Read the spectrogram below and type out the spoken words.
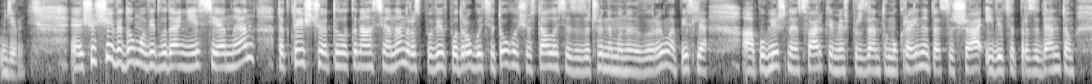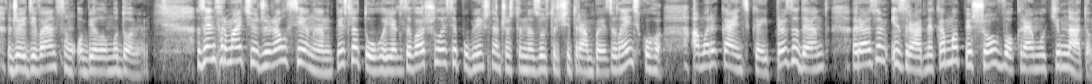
Дім. Е, Що ще відомо від видання CNN, так те, що телеканал CNN розповів подробиці того, що сталося за зачиненими дверима після публічної сварки між президентом України та США і віце-президентом Джей Ді Венсом у Білому домі. За інформацією джерел CNN, після того як завершилася публічна частина зустрічі Трампа і Зеленського, американський президент разом із радниками пішов в окрему кімнату.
